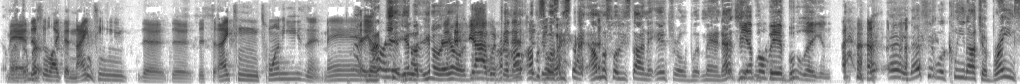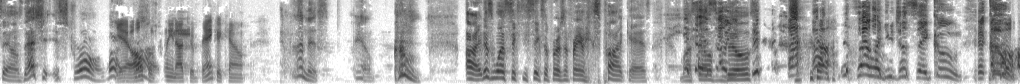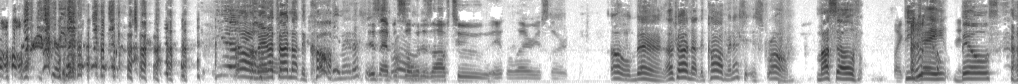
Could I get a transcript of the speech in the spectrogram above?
I'm Man, gonna- this gonna- was like the nineteen the the the nineteen twenties and man. Hey, Yo, shit, yeah, yo, yo, yo. FBI would've been I, at I, your I'm supposed to be start, I'm supposed to be starting the intro, but man, that shit BF will, over here bootlegging. hey, that shit will clean out your brain cells. That shit is strong. My yeah, God. also clean out your bank account. goodness. Damn. All right, this is 166 of First and Framers podcast. Myself, That's how you- Bills. it sounds like you just say coon. Uh, Coon. Oh man, I try not to cough, man. That This episode is man. off to a hilarious start. Oh man, I try not to cough, man. That shit is strong. Myself, like DJ, Bills.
